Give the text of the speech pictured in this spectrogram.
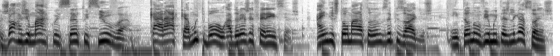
Jorge Marcos Santos Silva. Caraca, muito bom, adorei as referências. Ainda estou maratonando os episódios, então não vi muitas ligações,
